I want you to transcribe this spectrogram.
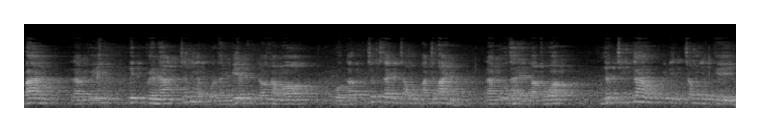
Ba là quy định quyền hạn trách nhiệm của thành viên do dòng họ của các chức danh trong ban chấp hành là cụ thể và phù hợp, nhất trí cao quy định trong nhiệm kỳ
